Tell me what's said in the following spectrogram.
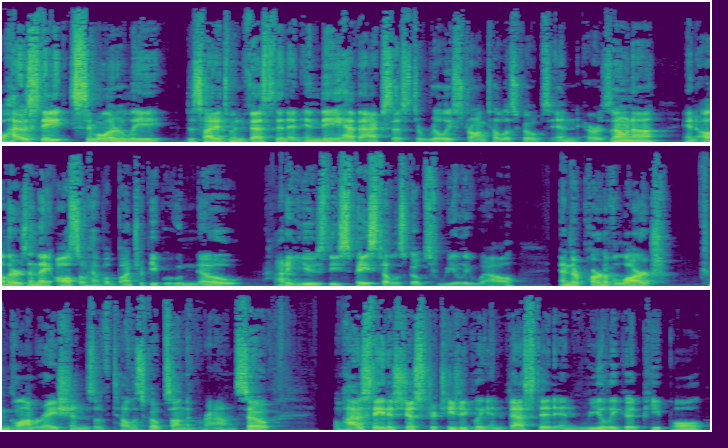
Ohio State similarly decided to invest in it, and they have access to really strong telescopes in Arizona and others. And they also have a bunch of people who know how to use these space telescopes really well. And they're part of large conglomerations of telescopes on the ground. So Ohio State is just strategically invested in really good people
